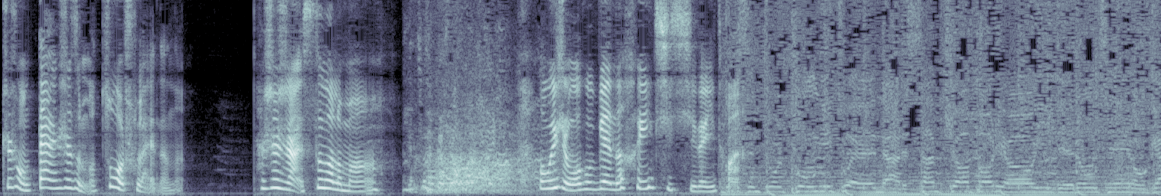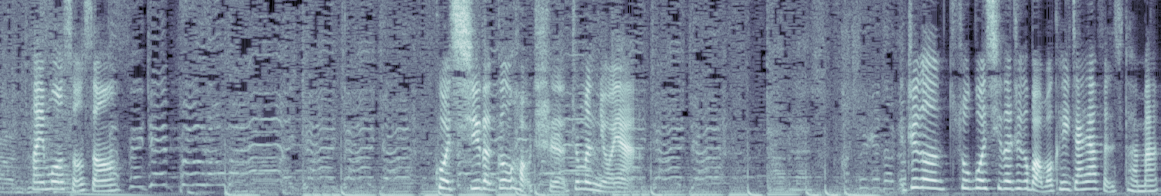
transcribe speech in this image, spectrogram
这种蛋是怎么做出来的呢？它是染色了吗？它 为什么会变得黑漆漆的一团？欢迎莫怂怂，过期的更好吃，这么牛呀！这个说过期的这个宝宝可以加下粉丝团吗？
